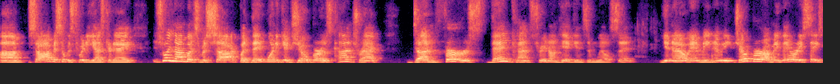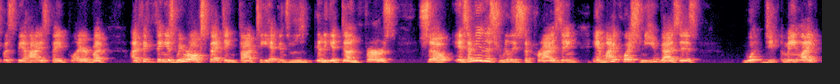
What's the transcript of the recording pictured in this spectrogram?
Um, so obviously, it was tweeted yesterday. It's really not much of a shock, but they want to get Joe Burrow's contract done first, then concentrate on Higgins and Wilson. You know, I mean, I mean, Joe Burrow. I mean, they already say he's supposed to be a highest paid player, but I think the thing is, we were all expecting, thought Tee Higgins was going to get done first. So, is any of this really surprising? And my question to you guys is, what do you, I mean? Like,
